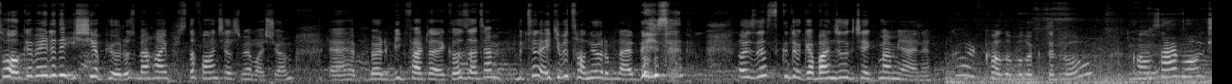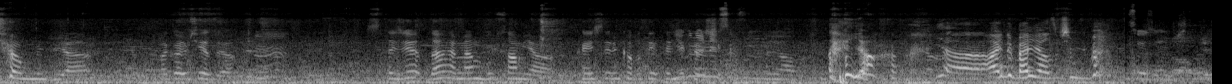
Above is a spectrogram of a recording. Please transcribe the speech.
Tolga Bey'le de iş yapıyoruz ben Hypers'ta falan çalışmaya başlıyorum ee, böyle Big Five'la alakalı zaten bütün ekibi tanıyorum neredeyse o yüzden sıkıntı yok yabancılık çekmem yani ne kadar kalabalıktır lo konser bu akşam mıydı ya bak öyle bir şey yazıyor Stajı da hemen bulsam ya. Gençlerin kafası yeterince karışık. ya. ya ya aynı ben yazmışım gibi. Söz vermiştim.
